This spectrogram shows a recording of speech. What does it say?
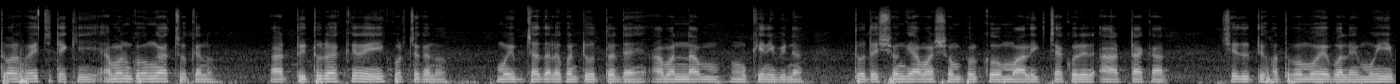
তোমার হয়েছেটা কি? এমন গঙ্গাচ্ছ কেন? আর তুই তোরাকে করছ কেন? মুহিব জাদালো কণ্ঠে উত্তর দেয়, আমার নাম মুখে নিবি না। তোদের সঙ্গে আমার সম্পর্ক মালিক চাকরের আর টাকার। সে দুটি হতভম্ব হয়ে বলে, মুহিব,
